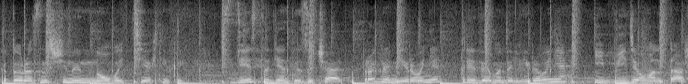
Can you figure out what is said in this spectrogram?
которые оснащены новой техникой. Здесь студенты изучают программирование, 3D-моделирование и видеомонтаж.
